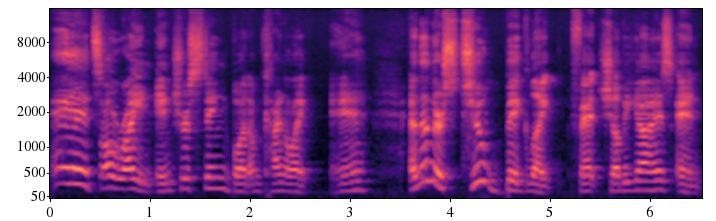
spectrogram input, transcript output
eh, it's all right and interesting, but I'm kind of like, eh. And then there's two big, like, fat, chubby guys, and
